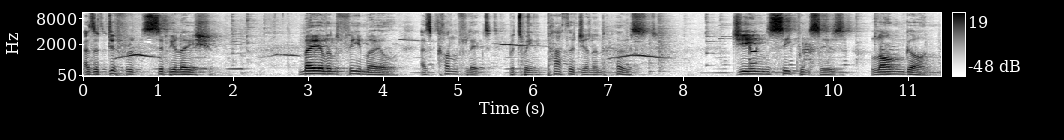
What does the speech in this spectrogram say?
as a different simulation, male and female as conflict between pathogen and host, gene sequences long gone.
